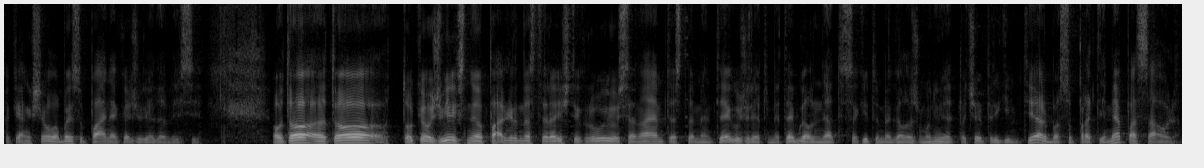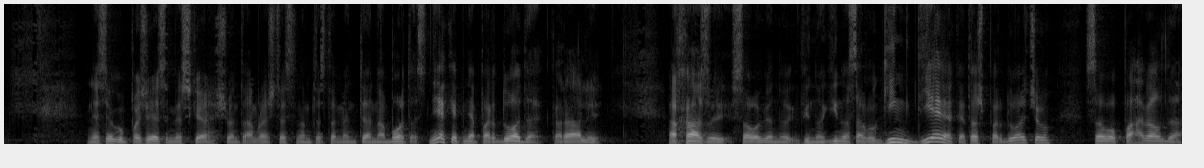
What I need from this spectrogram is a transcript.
tokia anksčiau labai su paneka žiūrėdavo visi. O to, to tokio žvilgsnio pagrindas tai yra iš tikrųjų Senajam testamente, jeigu žiūrėtume taip, gal net sakytume, gal žmonių net pačioj prigimti arba supratime pasaulio. Nes jeigu pažiūrėsime šventam rašte Senam testamente, Nabotas niekaip neparduoda karaliui Ahazui savo vynogyną, sako, gink Dievę, kad aš parduočiau savo paveldą,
